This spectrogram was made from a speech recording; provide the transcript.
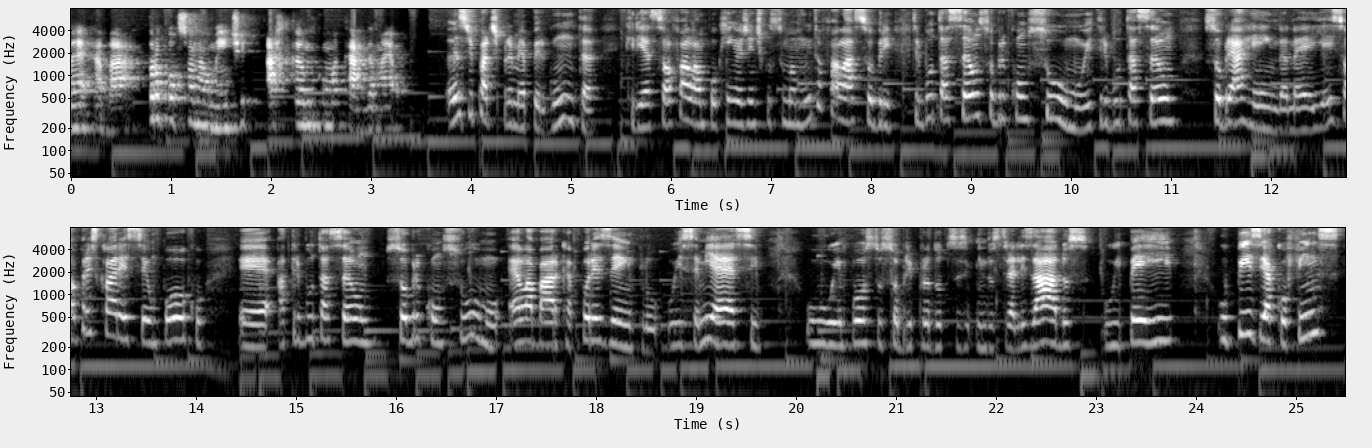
vai acabar proporcionalmente arcando com uma carga maior. Antes de partir para minha pergunta, queria só falar um pouquinho. A gente costuma muito falar sobre tributação sobre o consumo e tributação sobre a renda, né? E aí, só para esclarecer um pouco, é, a tributação sobre o consumo ela abarca, por exemplo, o ICMS, o Imposto sobre Produtos Industrializados, o IPI, o PIS e a COFINS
